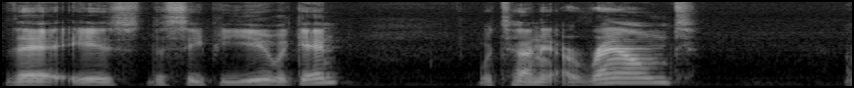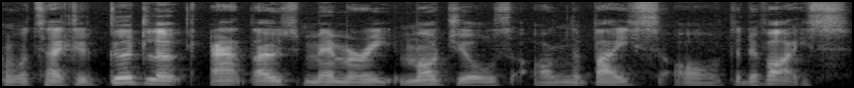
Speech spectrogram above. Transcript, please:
There is the CPU again. We'll turn it around and we'll take a good look at those memory modules on the base of the device.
